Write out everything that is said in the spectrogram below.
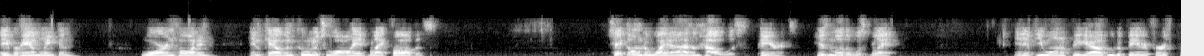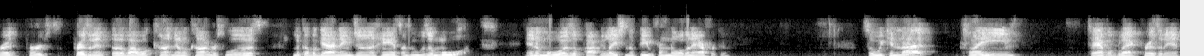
Abraham Lincoln, Warren Harding, and Calvin Coolidge, who all had black fathers. Check on Dwight Eisenhower's parents. His mother was black. And if you want to figure out who the very first pre president of our Continental Congress was, look up a guy named John Hanson who was a Moor. And a Moor is a population of people from Northern Africa. So we cannot claim to have a black president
